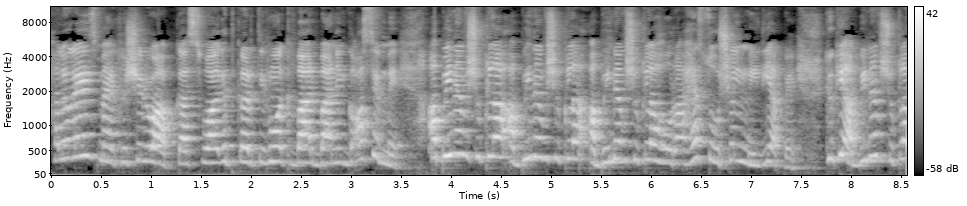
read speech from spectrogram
हेलो गाइस मैं खुशी रू आपका स्वागत करती हूँ अखबार बानी गौसिम में। अभिनव शुक्ला अभिनव शुक्ला अभिनव शुक्ला हो रहा है सोशल मीडिया पे, क्योंकि अभिनव शुक्ला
